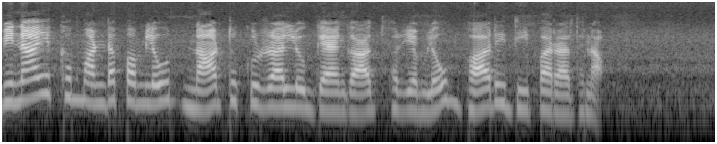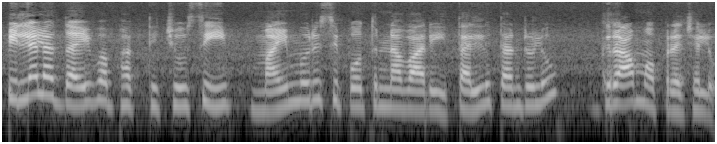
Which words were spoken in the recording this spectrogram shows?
వినాయక మండపంలో నాటు కుర్రాళ్ళు గ్యాంగ్ ఆధ్వర్యంలో భారీ దీపారాధన. పిల్లల దైవ భక్తి చూసి మైమురిసిపోతున్న వారి తల్లిదండ్రులు గ్రామ ప్రజలు.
